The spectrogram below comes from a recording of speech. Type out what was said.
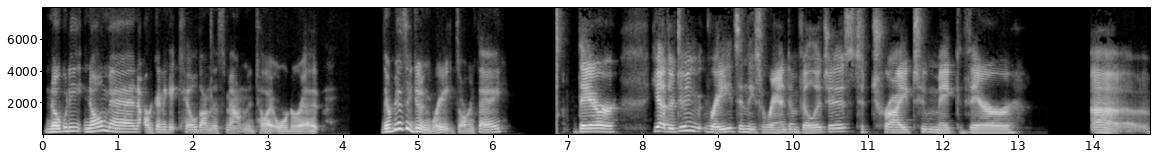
Nobody no men are gonna get killed on this mountain until I order it. They're busy doing raids, aren't they? They're yeah, they're doing raids in these random villages to try to make their uh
